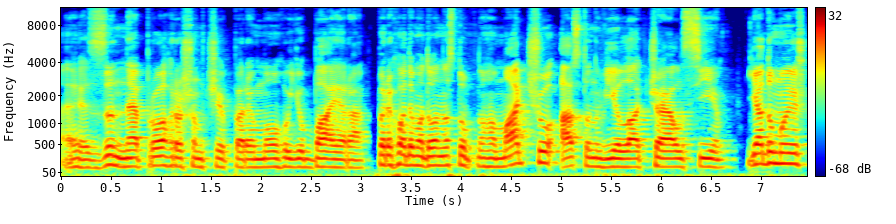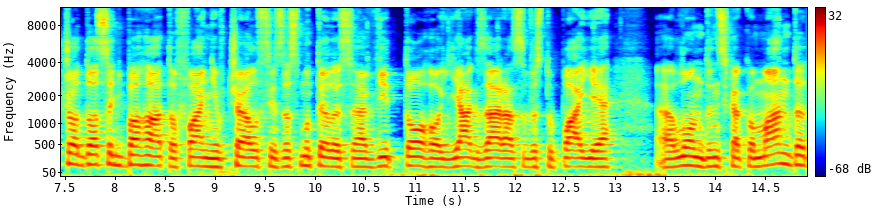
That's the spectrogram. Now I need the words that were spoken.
е, З непрограшем чи перемогою Байера. Переходимо до наступного матчу Астон Вілла Челсі. Я думаю, що досить багато фанів Челсі засмутилися від того, як зараз виступає лондонська команда.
